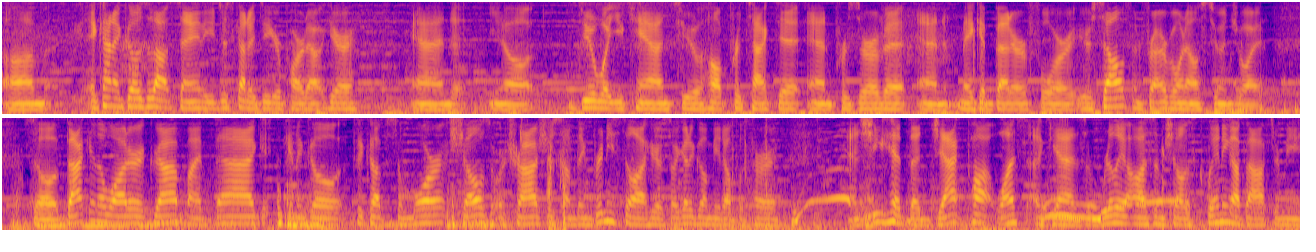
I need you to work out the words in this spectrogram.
um, it kind of goes without saying that you just got to do your part out here and, you know, do what you can to help protect it and preserve it and make it better for yourself and for everyone else to enjoy. So back in the water, grab my bag, gonna go pick up some more shells or trash or something. Brittany's still out here, so I gotta go meet up with her. And she hit the jackpot once again. Some really awesome shells cleaning up after me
